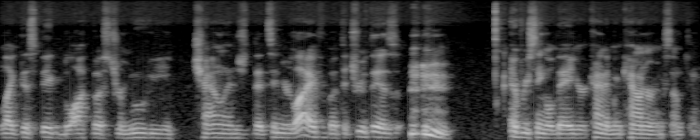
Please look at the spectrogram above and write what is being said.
like this big blockbuster movie challenge that's in your life, but the truth is, every single day you're kind of encountering something.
